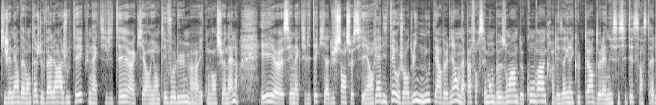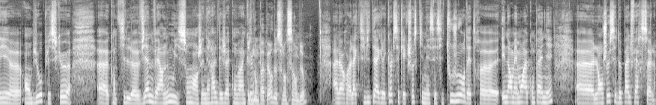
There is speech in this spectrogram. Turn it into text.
qui génère davantage de valeur ajoutée qu'une activité qui est orientée volume et conventionnelle. Et c'est une activité qui a du sens aussi. Et en réalité, aujourd'hui, nous, Terre de Liens, on n'a pas forcément besoin de convaincre les agriculteurs de la nécessité de s'installer en bio, puisque quand ils viennent vers nous, ils sont en général déjà convaincus. Ils n'ont pas peur de se lancer en bio? Alors, euh, l'activité agricole, c'est quelque chose qui nécessite toujours d'être euh, énormément accompagné. Euh, L'enjeu, c'est de ne pas le faire seul.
